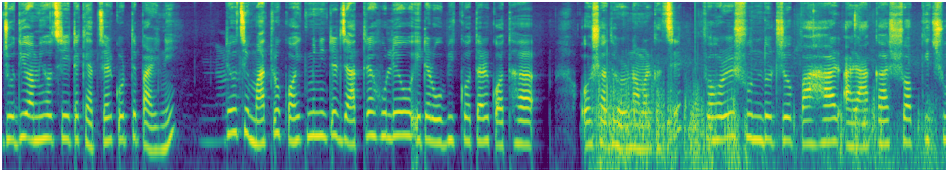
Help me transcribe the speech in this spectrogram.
যদিও আমি হচ্ছে এটা ক্যাপচার করতে পারিনি। এটা হচ্ছে মাত্র কয়েক মিনিটের যাত্রা হলেও এটার অভিজ্ঞতার কথা অসাধারণ আমার কাছে। শহরের সৌন্দর্য, পাহাড় আর আকাশ সব কিছু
